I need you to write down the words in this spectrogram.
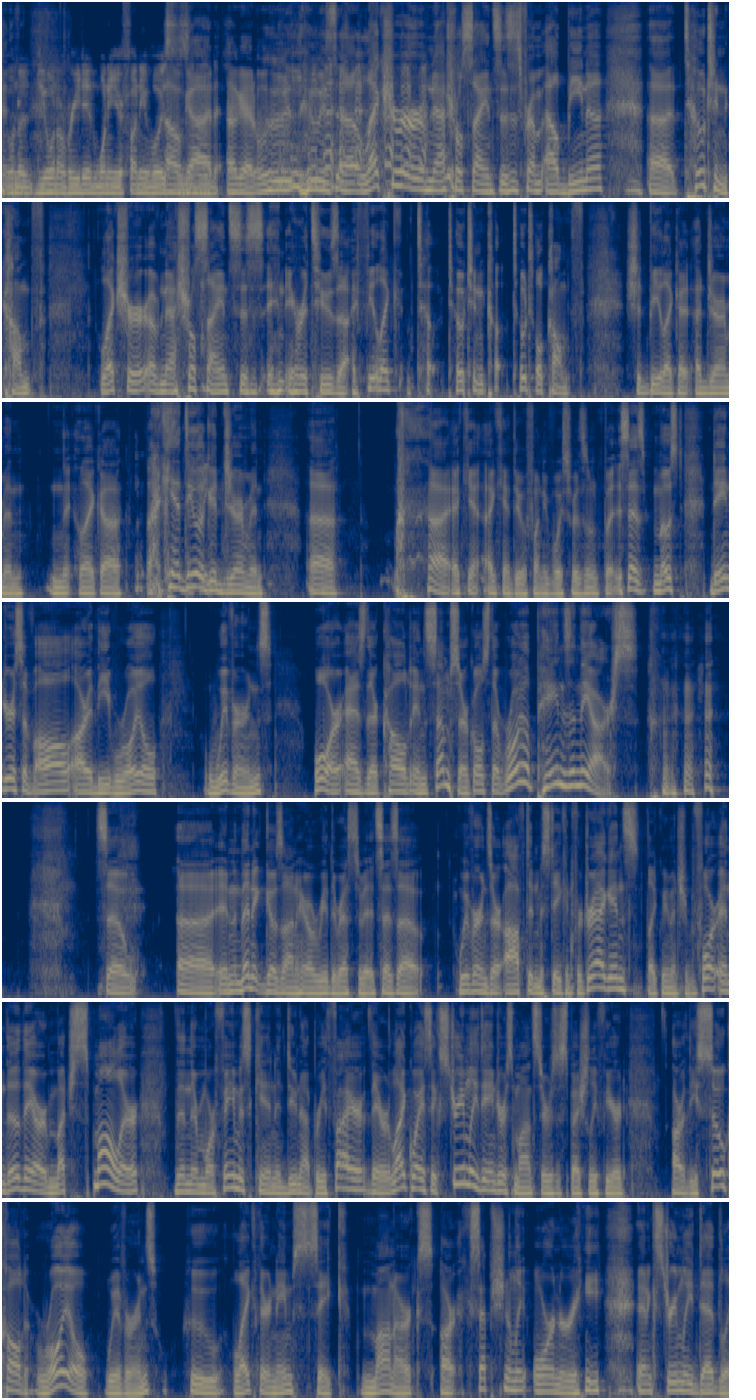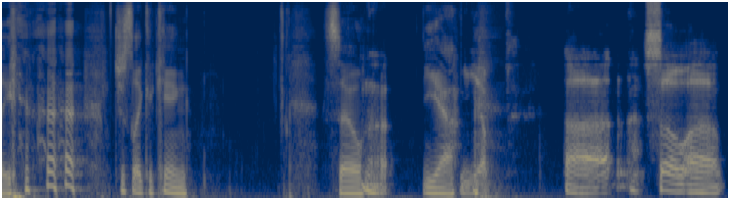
You want to you want to read it in one of your funny voices? Oh God! Oh God! Who, who is a lecturer of natural sciences? This is from Albina uh, Totenkampf, lecturer of natural sciences in Irituza. I feel like to- Toten should be like a, a German. Like uh, I can't do a good German. Uh, I can't. I can't do a funny voice for this one. But it says most dangerous of all are the royal wyverns, or as they're called in some circles, the royal pains in the arse. So, uh, and then it goes on here. I'll read the rest of it. It says, uh, Wyverns are often mistaken for dragons, like we mentioned before, and though they are much smaller than their more famous kin and do not breathe fire, they are likewise extremely dangerous monsters, especially feared are the so-called royal wyverns, who, like their namesake monarchs, are exceptionally ornery and extremely deadly, just like a king. So, yeah, Yep. Uh, so, uh,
